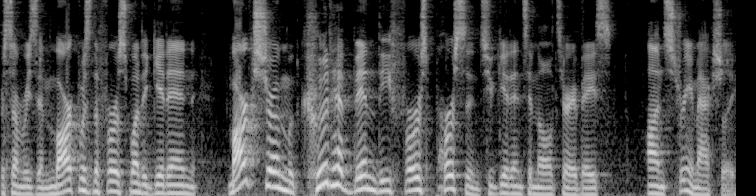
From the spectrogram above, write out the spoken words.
for some reason. Mark was the first one to get in. Markstrom could have been the first person to get into military base on stream actually.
